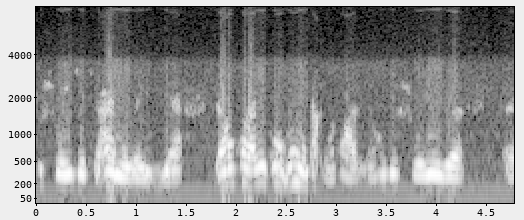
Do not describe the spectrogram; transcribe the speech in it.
就说一些挺暧昧的语言，然后后来又给我妹妹打电话，然后就说那个呃，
